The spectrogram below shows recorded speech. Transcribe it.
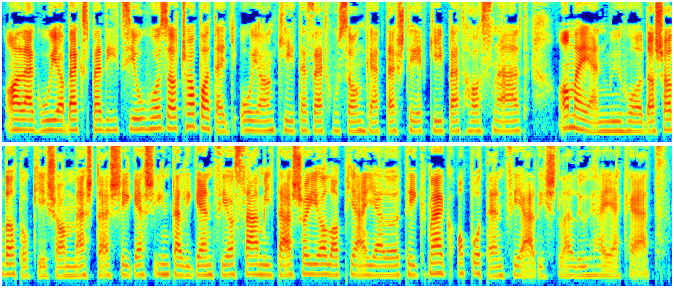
A legújabb expedícióhoz a csapat egy olyan 2022-es térképet használt, amelyen műholdas adatok és a mesterséges intelligencia számításai alapján jelölték meg a potenciális lelőhelyeket.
